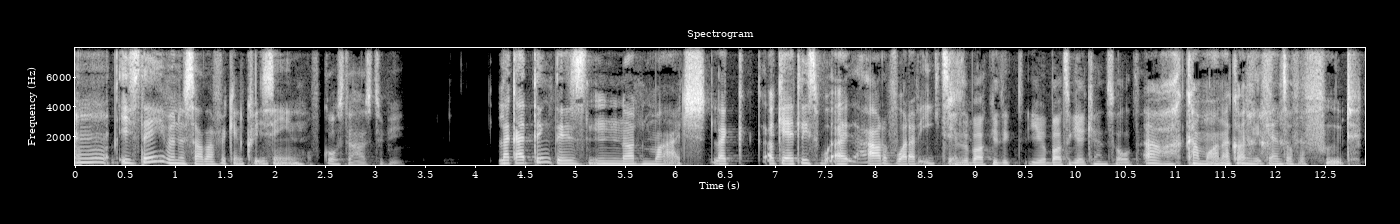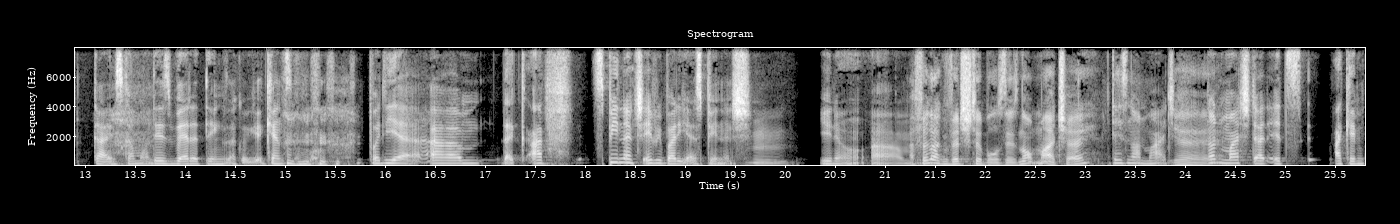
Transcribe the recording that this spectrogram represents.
Mm, is there even a South African cuisine? of course, there has to be. Like, I think there's not much. Like, okay, at least uh, out of what I've She's eaten. about to, you're about to get cancelled. Oh, come on. I can't get cancelled for food. Guys, come on. There's better things I could get cancelled for. but yeah, um, like, I've spinach, everybody has spinach. You know, um, I feel like vegetables. There's not much, eh? there's not much. Yeah. Not much that it's, I can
